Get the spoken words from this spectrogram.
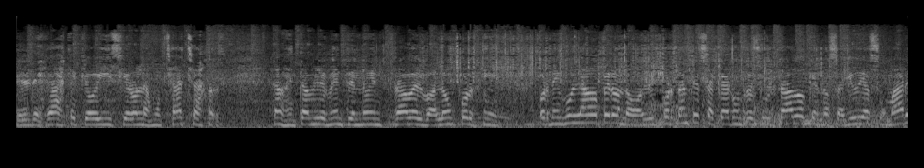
el desgaste que hoy hicieron las muchachas. Lamentablemente no entraba el balón por, por ningún lado, pero no, lo importante es sacar un resultado que nos ayude a sumar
